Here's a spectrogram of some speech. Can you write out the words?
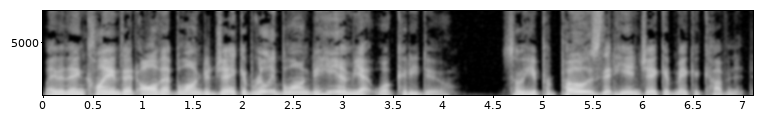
Laban then claimed that all that belonged to Jacob really belonged to him, yet what could he do? So he proposed that he and Jacob make a covenant.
